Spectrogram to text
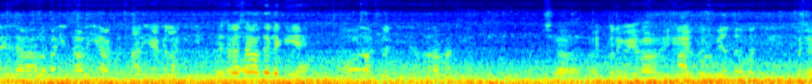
ਇਹ ਪਿਛਲੇ ਸਾਲ ਭਾਈ ਸਾਰੀ ਅੱਗ ਸਾਰੀ ਅੱਗ ਲੱਗ ਗਈ। ਪਿਛਲੇ ਸਾਲ ਤੇ ਲੱਗੀ ਹੈ? ਬਹੁਤ ਅੱਗ ਲੱਗੀ ਆ, ਸਾਰਾ ਮੱਚ ਗਿਆ। ਅੱਛਾ ਇੱਧਰ ਵੀ ਹੀ ਹੈ ਘਰ ਨੂੰ ਵੀ ਅੰਦਰ ਮੱਚ ਗਈ। ਅੱਛਾ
